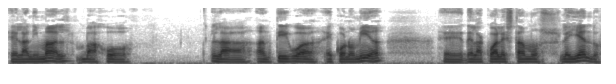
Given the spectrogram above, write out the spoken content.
el animal bajo la antigua economía eh, de la cual estamos leyendo.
